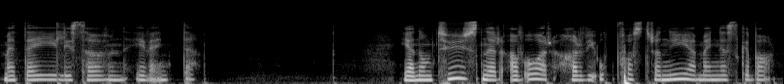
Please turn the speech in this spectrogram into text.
med deilig søvn i vente. Gjennom tusener av år har vi oppfostra nye menneskebarn.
